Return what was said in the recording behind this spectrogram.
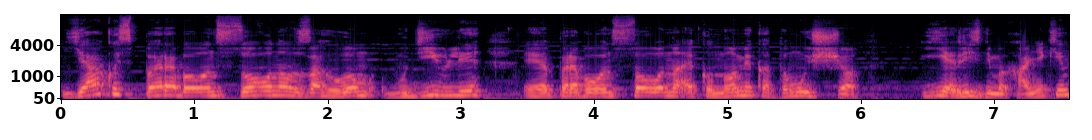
Якось перебалансовано взагалом будівлі, е, перебалансована економіка, тому що є різні механіки,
